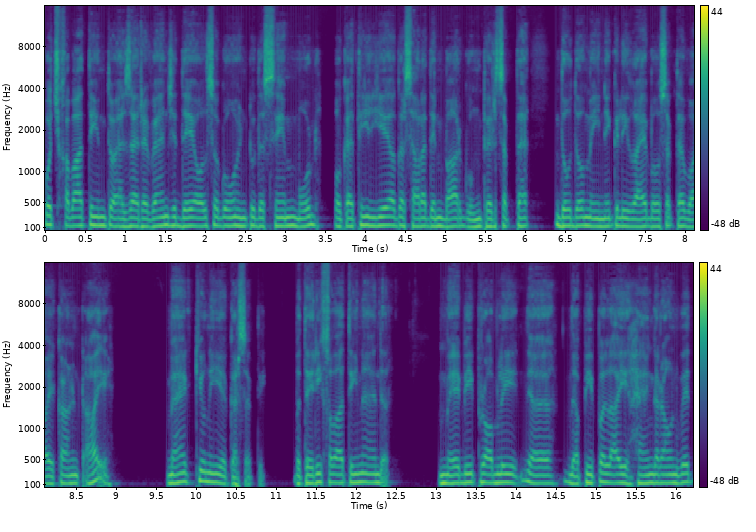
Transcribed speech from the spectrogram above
کچھ خواتین تو as a revenge they also go into the same mode وہ کہتی ہیں، یہ اگر سارا دن باہر گھوم پھر سکتا ہے، دو دو مہینے کے لیے غائب ہو سکتا ہے وائی کانٹ آئے میں کیوں نہیں یہ کر سکتی؟ بتیری خواتین ہیں ادھر۔ Maybe probably the people I hang around with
